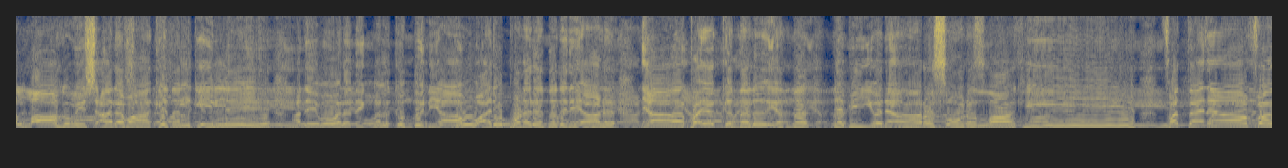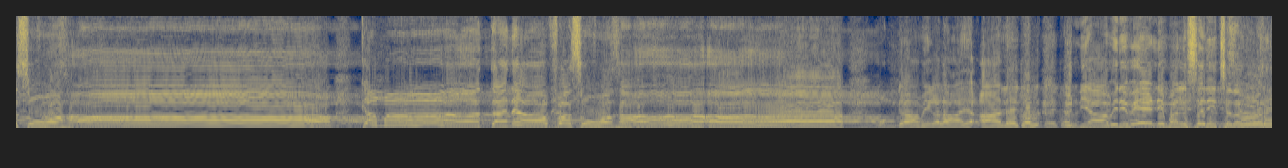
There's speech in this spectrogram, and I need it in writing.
അള്ളാഹു വിശാലമാക്കി നൽകിയില്ലേ? അതേപോലെ നിങ്ങൾക്കും ദുനിയാവ് വാരിപ്പുണരുന്നതിനെയാണ് ഞാൻ ഭയക്കുന്നത് എന്ന് നബിയുനാ റസൂലുള്ളാഹി കമാ തനാഫസുഹാ മുൻഗാമികളായ ആളുകൾ ദുന്യാവിന് വേണ്ടി മത്സരിച്ചതുപോലെ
